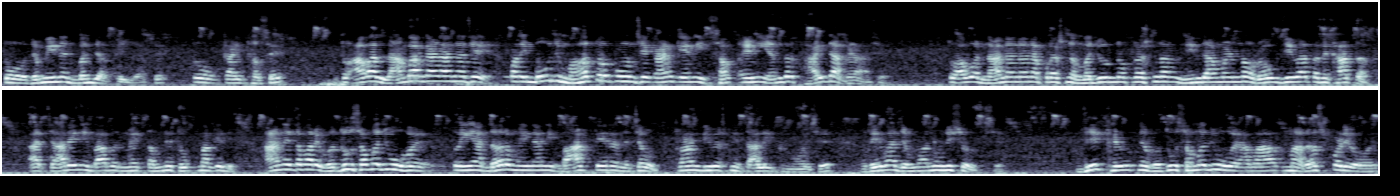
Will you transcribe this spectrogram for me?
તો જમીન જ બંજર થઈ જશે. તો કાંઈ થશે? તો આવા લાંબા ગાળાના છે, પણ એ બહુ જ મહત્વપૂર્ણ છે, કારણ કે એની એની અંદર ફાયદા ઘણા છે. તો આવો નાના નાના પ્રશ્ન, મજૂરનો પ્રશ્ન, નિંદામણનો, રોગ જીવાત અને ખાતર, આ ચારેયની બાબત મેં તમને ટૂંકમાં કીધી. આને તમારે વધુ સમજવું હોય તો અહીંયા દર મહિનાની બાર, તેર અને ચૌદ, ત્રણ દિવસની તાલીમ હોય છે. રહેવા જમવાનું નિઃશુલ્ક છે. જે ખેડૂતને વધુ સમજવું હોય આ બાબતમાં રસ પડ્યો હોય,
